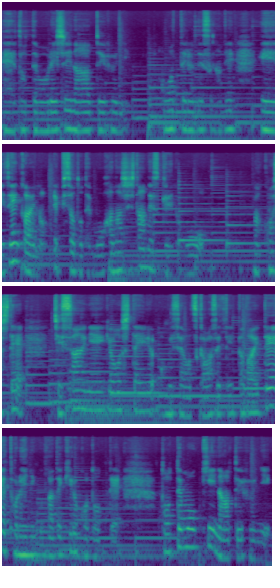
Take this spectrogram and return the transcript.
えー、とっても嬉しいなというふうに思ってるんですがね、えー、前回のエピソードでもお話ししたんですけれども、まあ、こうして実際に営業しているお店を使わせていただいてトレーニングができることってとっても大きいなというふうに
